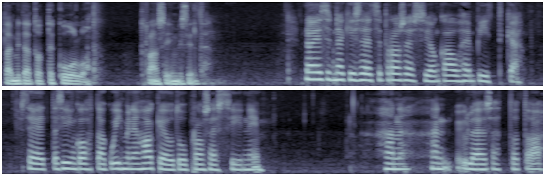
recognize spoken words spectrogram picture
tai mitä te olette kuullut transihmisiltä? No ensinnäkin se, että se prosessi on kauhean pitkä se, että siinä kohtaa, kun ihminen hakeutuu prosessiin, niin hän, hän yleensä tota,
